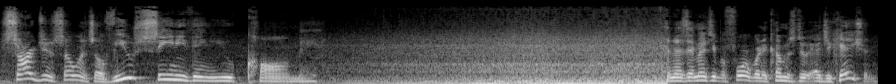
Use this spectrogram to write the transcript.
Sergeant so and so. If you see anything, you call me. And as I mentioned before, when it comes to education,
